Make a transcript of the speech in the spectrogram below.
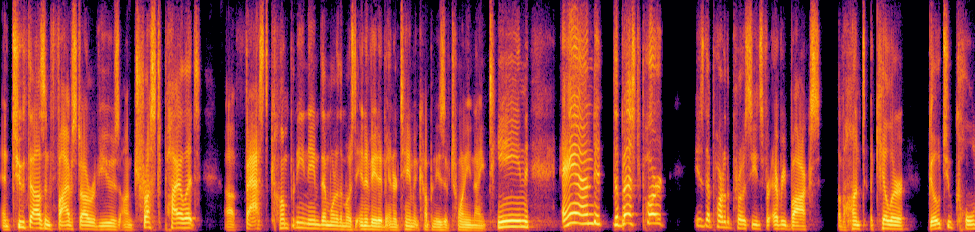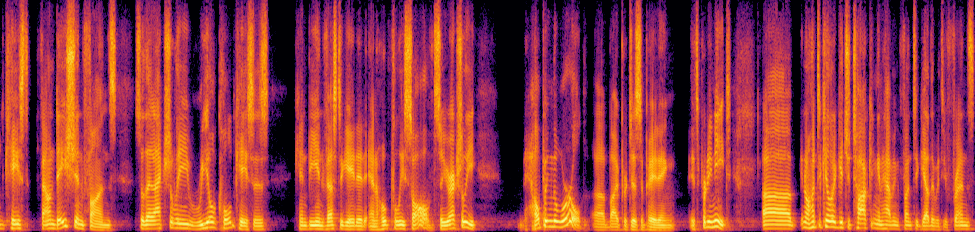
and 2,000 five star reviews on Trustpilot. Uh, Fast Company named them one of the most innovative entertainment companies of 2019. And the best part is that part of the proceeds for every box of Hunt a Killer go to cold case foundation funds so that actually real cold cases can be investigated and hopefully solved. So you're actually helping the world uh, by participating. It's pretty neat. Uh, you know, Hunt a Killer get you talking and having fun together with your friends.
